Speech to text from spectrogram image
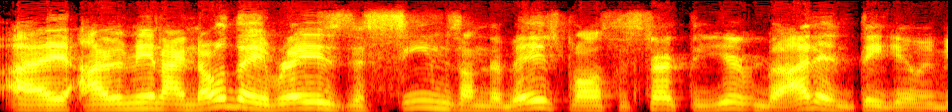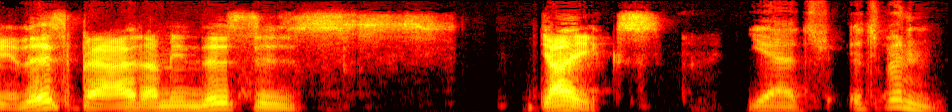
I I mean I know they raised the seams on the baseballs to start the year, but I didn't think it would be this bad. I mean, this is yikes. Yeah, it's it's been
